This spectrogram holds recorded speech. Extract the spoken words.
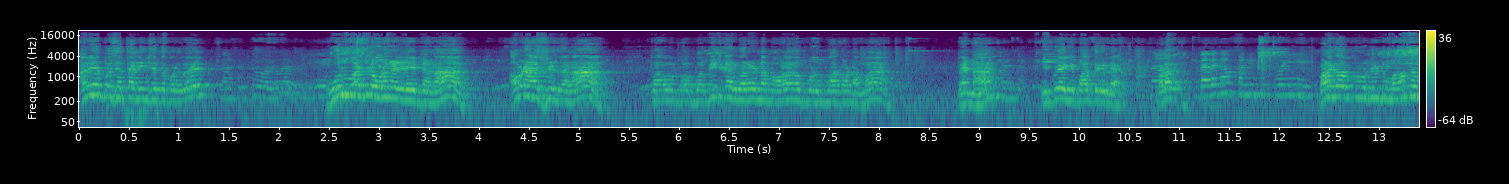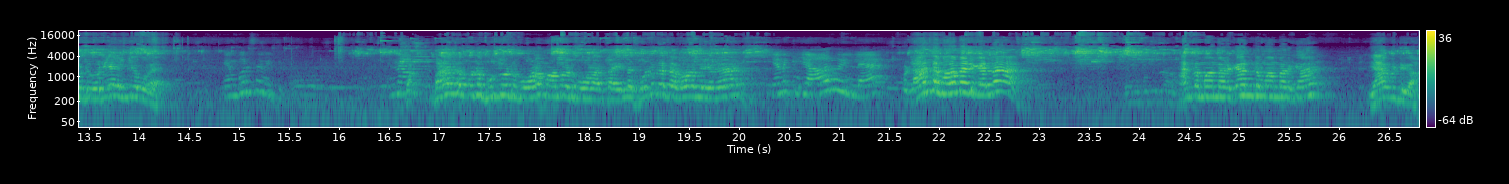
அவன் எப்ப செத்தா நீ செத்த பிறகு? ஒரு வருஷத்துல உடனே ஆயிட்டானா? அவனே ஆக்சிடென்ட் தானா? இப்ப அவன் இப்ப- இப்ப வீட்டுக்கார் வர வேண்டாமா உலக போடும் பார்க்க வேண்டாமா வேணாம் இப்போ இங்க பாத்துக்கிறேன். நான் விலகா பண்ணிட்டு போய் வளகாப்பு விட்டுட்டு மாமா வீட்டுக்கு வரியா? இங்க புருஷன் வீட்டுக்கு. என்ன வளகாப்புனா புது வீட்டு போகலாம் மாமா வீட்டு போகலாம் இல்ல சொல்லுங்க போக தெரியாது எனக்கு யாரும் இல்ல. நான் தான் மாமா இருக்கேன்ல? அந்த மாமா இருக்கா இந்த மாமா இருக்கா? என் வீட்டுக்கா?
